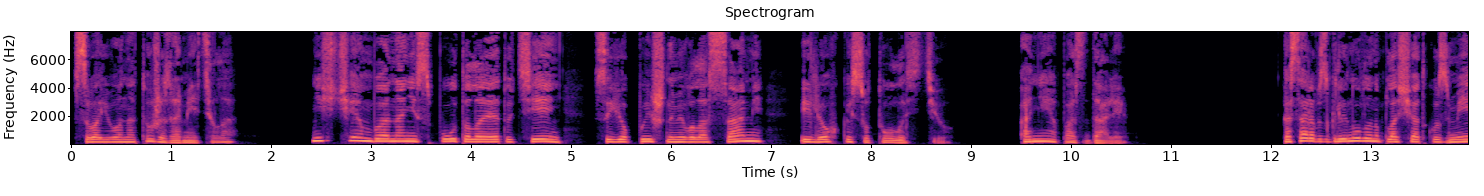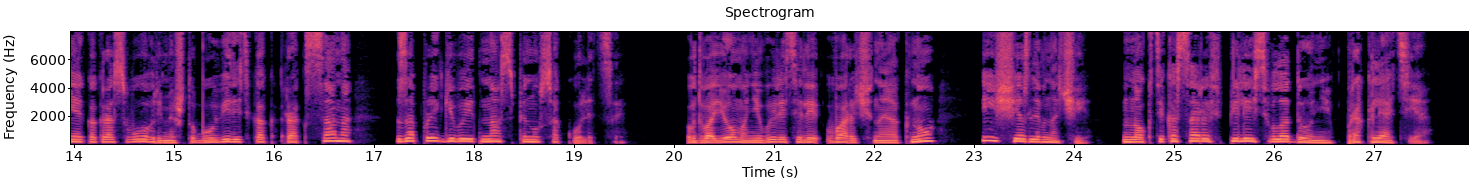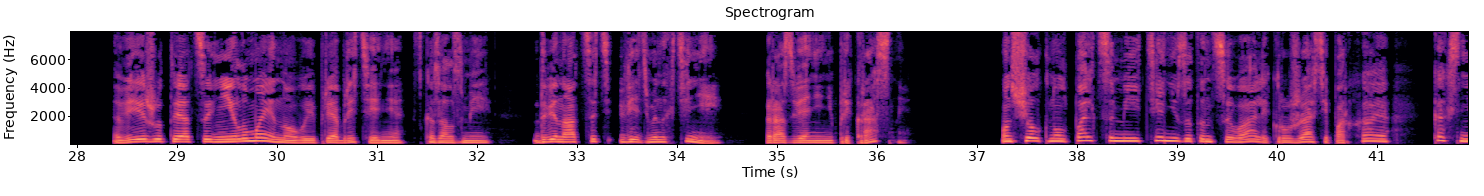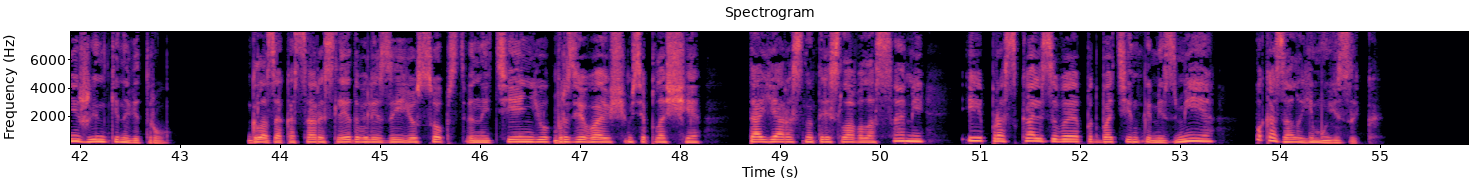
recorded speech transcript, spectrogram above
Свою она тоже заметила. Ни с чем бы она не спутала эту тень с ее пышными волосами и легкой сутулостью. Они опоздали. Косара взглянула на площадку змея как раз вовремя, чтобы увидеть, как Роксана запрыгивает на спину соколицы. Вдвоем они вылетели в арочное окно — и исчезли в ночи. Ногти косары впились в ладони. Проклятие. «Вижу, ты оценила мои новые приобретения», — сказал змей. «Двенадцать ведьминых теней. Разве они не прекрасны?» Он щелкнул пальцами, и тени затанцевали, кружась и порхая, как снежинки на ветру. Глаза косары следовали за ее собственной тенью в развивающемся плаще. Та яростно трясла волосами и, проскальзывая под ботинками змея, показала ему язык.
